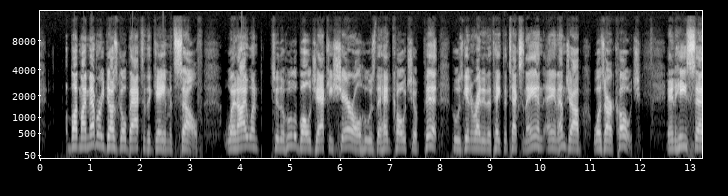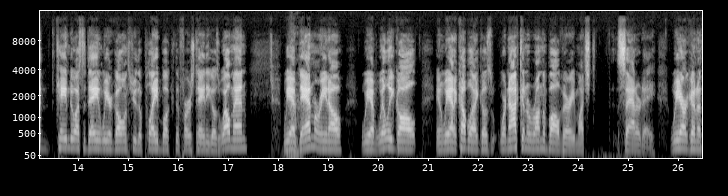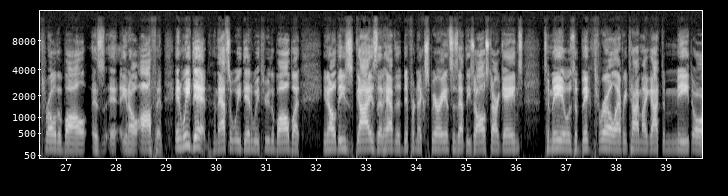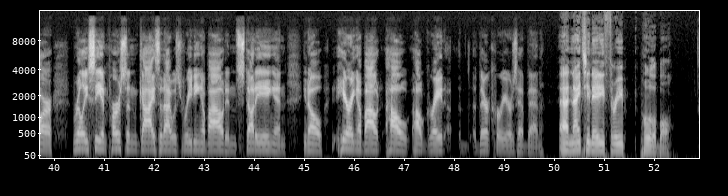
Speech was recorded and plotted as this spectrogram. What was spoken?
but my memory does go back to the game itself when i went to the hula bowl jackie sherrill who was the head coach of pitt who was getting ready to take the texan a&m job was our coach and he said came to us today and we are going through the playbook the first day and he goes well men we have dan marino we have willie gault and we had a couple that goes, we're not going to run the ball very much Saturday. We are going to throw the ball as eh, you know often, and we did, and that's what we did. We threw the ball, but you know these guys that have the different experiences at these All Star games. To me, it was a big thrill every time I got to meet or really see in person guys that I was reading about and studying, and you know hearing about how how great their careers have been. Uh, 1983 Hula Bowl.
